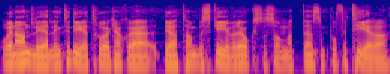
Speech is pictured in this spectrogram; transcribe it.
Och en anledning till det tror jag kanske är det att han beskriver det också som att den som profeterar,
